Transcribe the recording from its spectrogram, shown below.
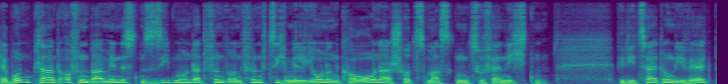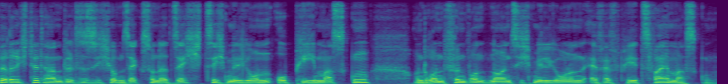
Der Bund plant offenbar mindestens 755 Millionen Corona-Schutzmasken zu vernichten. Wie die Zeitung Die Welt berichtet, handelt es sich um 660 Millionen OP-Masken und rund 95 Millionen FFP2-Masken.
